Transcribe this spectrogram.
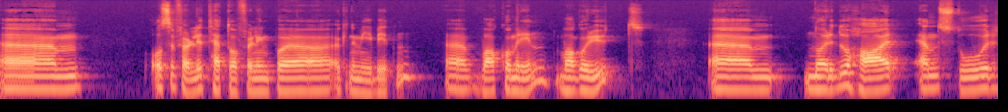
Og selvfølgelig tett oppfølging på økonomibiten. Uh, hva kommer inn? Hva går ut? Um, når du har en stor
